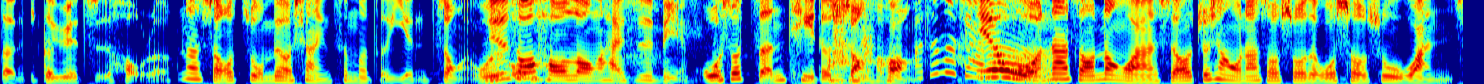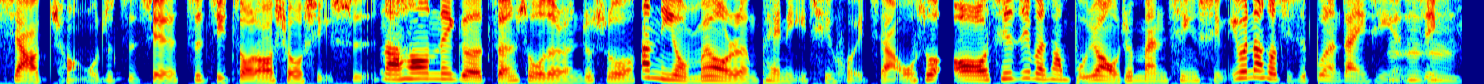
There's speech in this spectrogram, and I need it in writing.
等一个月之后了。那时候做没有像你这么的严重，我是说喉咙还是脸？我说整体的状况 啊，真的假的？因为我那时候弄完的时候，就像我那时候说的，我手术完下床，我就直接自己走到休息室，然后那个诊所的人就说：“那你有没有人陪你一起回家？”我说：“哦，其实基本上不用，我就蛮清醒，因为那时候其实不能戴隐形眼镜，嗯嗯嗯，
